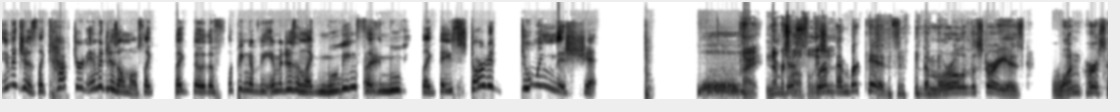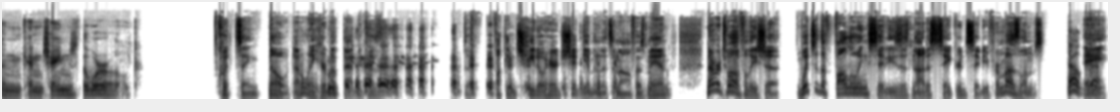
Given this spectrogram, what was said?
images, like captured images, almost like like the the flipping of the images and like moving, like Right. movie, like they started doing this shit. All right, number 12, just Felicia. remember, kids. the moral of the story is one person can change the world. Quit saying, no, I don't want to hear about that because the fucking Cheeto haired shit given that's in office, man. Number 12, Felicia. Which of the following cities is not a sacred city for Muslims? Oh, good. A,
